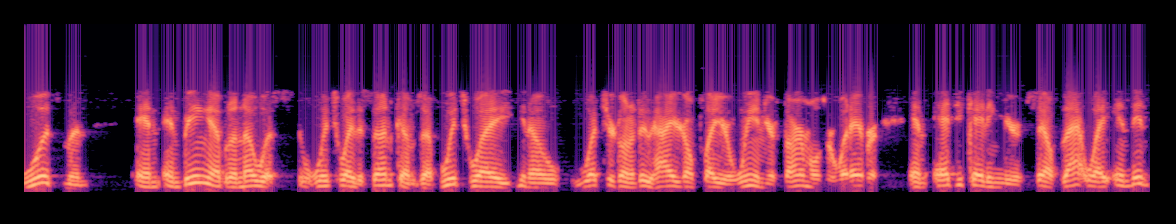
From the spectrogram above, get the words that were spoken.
woodsman and and being able to know what which way the sun comes up, which way you know what you're going to do, how you're going to play your wind, your thermals, or whatever, and educating yourself that way, and then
